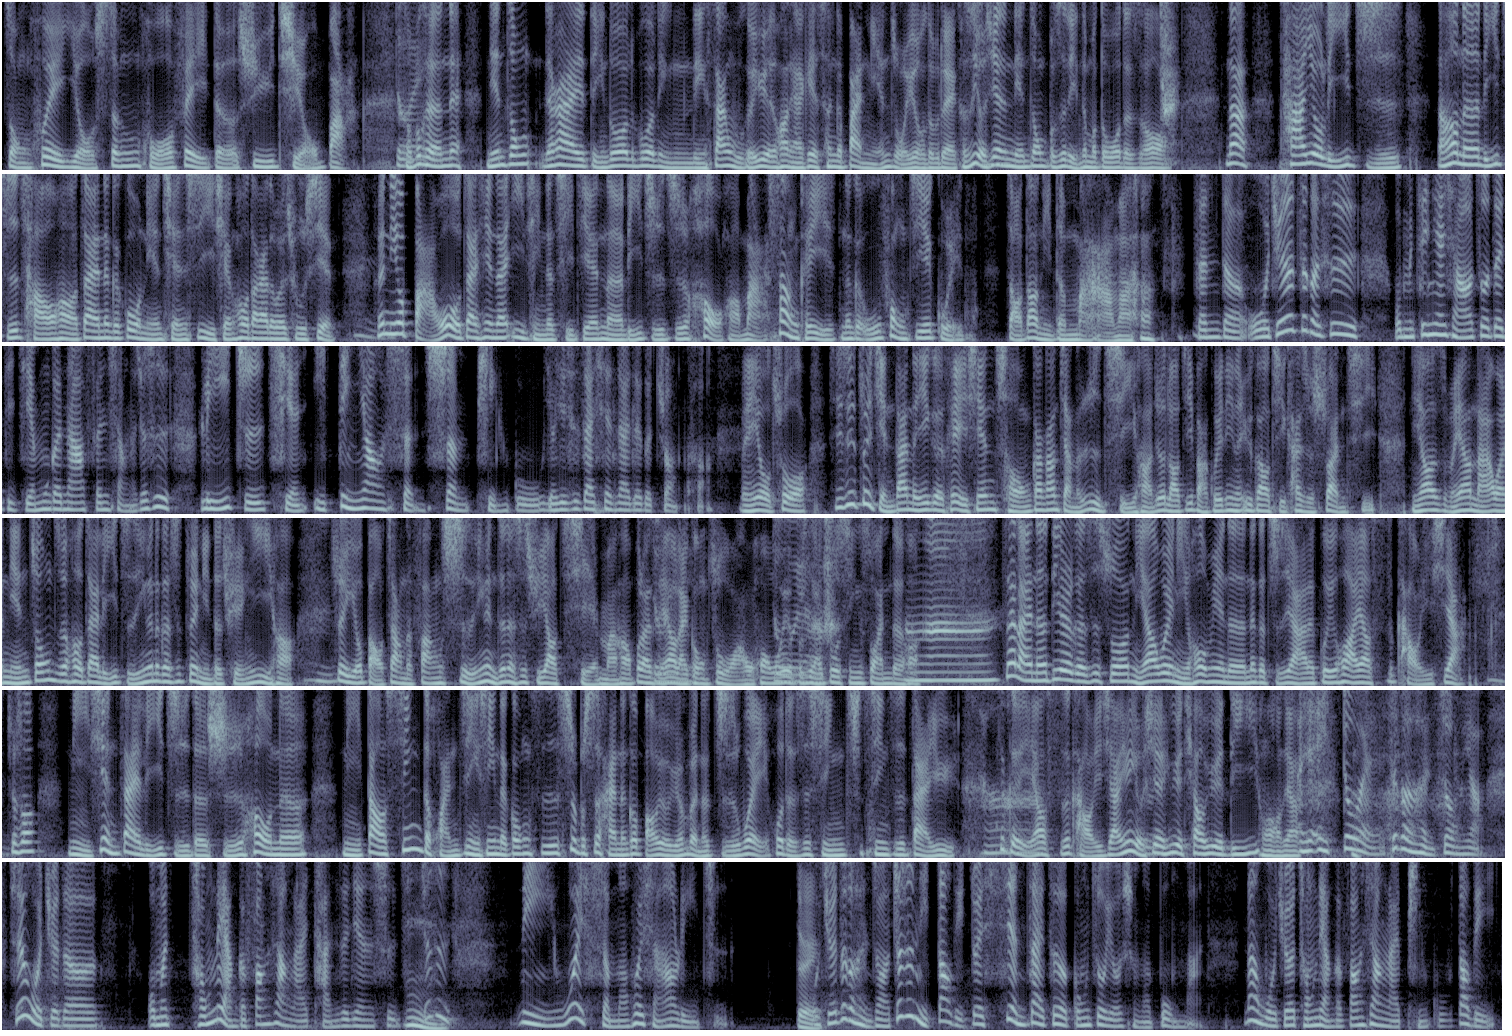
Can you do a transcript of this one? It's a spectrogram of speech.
总会有生活费的需求吧？总不可能那年终大概顶多如果领领三五个月的话，你还可以撑个半年左右，对不对？可是有些人年终不是领那么多的时候，那他又离职。然后呢，离职潮哈，在那个过年前夕前后大概都会出现。可是你有把握在现在疫情的期间呢，离职之后哈，马上可以那个无缝接轨，找到你的马吗？真的，我觉得这个是我们今天想要做这集节目跟大家分享的，就是离职前一定要审慎评估，尤其是在现在这个状况。没有错，其实最简单的一个可以先从刚刚讲的日期哈，就是劳基法规定的预告期开始算起。你要怎么样拿完年终之后再离职？因为那个是对你的权益哈、嗯、最有保障的方式。因为你真的是需要钱嘛哈，不然谁要来工作啊？我我也不是来做心酸的哈。啊、再来呢，第二个是说你要为你后面的那个职涯的规划要思考一下，嗯、就说你现在离职的时候呢，你到新的环境、新的公司，是不是还能够保有原本的职位或者是薪薪资待遇？啊、这个也要思考一下，因为有些人越跳越低哦，这样。哎哎，对，这个很重要。所以我觉得我们从两个方向来谈这件事情，嗯、就是你为什么会想要离职？对，我觉得这个很重要，就是你到底对现在这个工作有什么不满？那我觉得从两个方向来评估，到底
